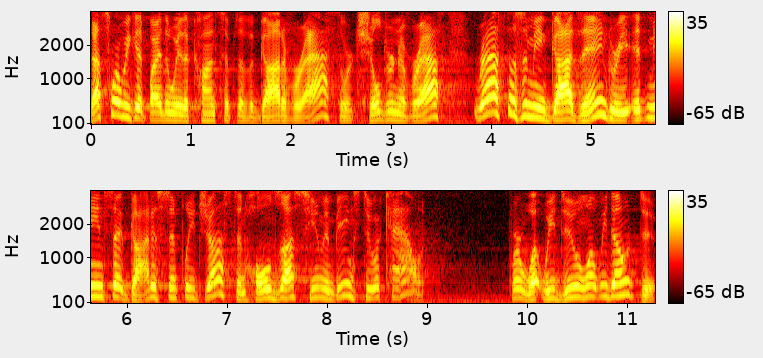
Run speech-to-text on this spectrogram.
That's where we get, by the way, the concept of a God of wrath or children of wrath. Wrath doesn't mean God's angry, it means that God is simply just and holds us human beings to account for what we do and what we don't do.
